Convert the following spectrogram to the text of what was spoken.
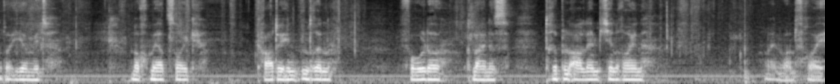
Oder hier mit noch mehr Zeug, Karte hinten drin, Folder, kleines Triple A-Lämpchen rein, einwandfrei.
